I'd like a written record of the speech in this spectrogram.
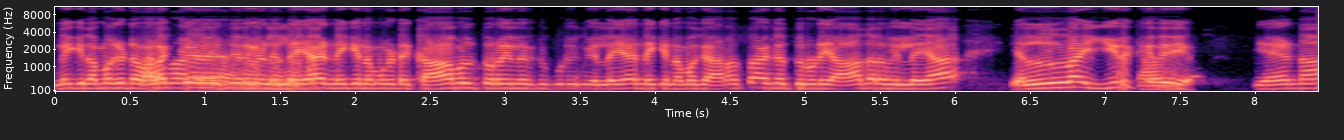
இன்னைக்கு நம்ம கிட்ட வழக்கறிஞர்கள். இல்லையா? இன்னைக்கு நம்ம கிட்ட காவல்துறையில இருக்கக்கூடியவங்க இல்லையா? இன்னைக்கு நமக்கு அரசாங்கத்தினுடைய ஆதரவு இல்லையா? எல்லாம் இருக்குது. ஏன்னா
